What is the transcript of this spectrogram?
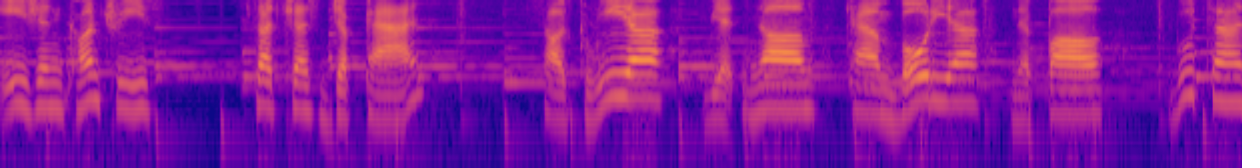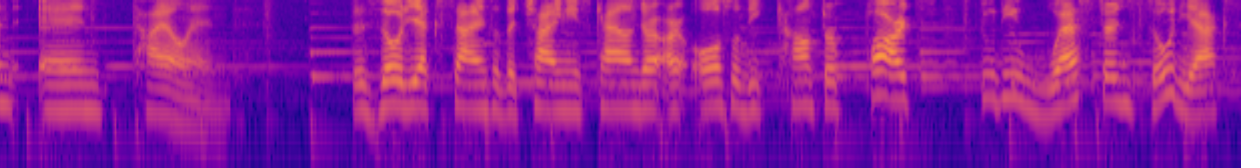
Asian countries such as Japan, South Korea, Vietnam, Cambodia, Nepal, Bhutan, and Thailand. The zodiac signs of the Chinese calendar are also the counterparts to the Western zodiacs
